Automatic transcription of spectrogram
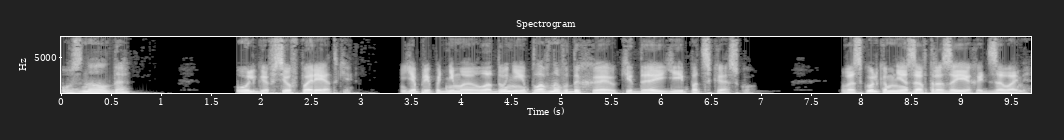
Узнал, да?» «Ольга, все в порядке». Я приподнимаю ладони и плавно выдыхаю, кидая ей подсказку. «Во сколько мне завтра заехать за вами?»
